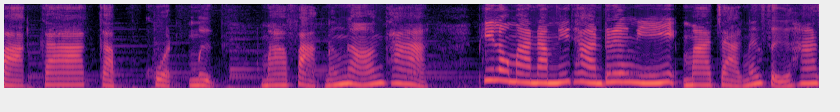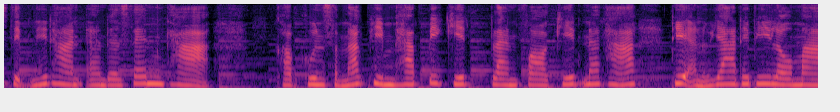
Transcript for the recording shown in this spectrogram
ปากกากับขวดหมึก มาฝากน้องๆค่ะ พี่เรามานำนิทานเรื่องนี้มาจากหนังสือ 50 นิทานแอนเดอร์เซนค่ะ ขอบคุณสำนักพิมพ์ Happy Kids Plan for Kids นะคะ ที่อนุญาตให้พี่เรามา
